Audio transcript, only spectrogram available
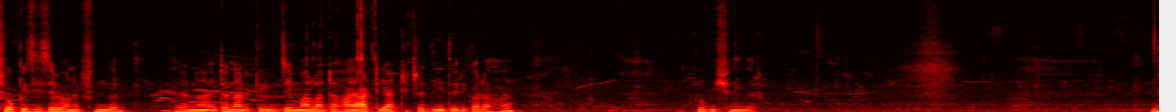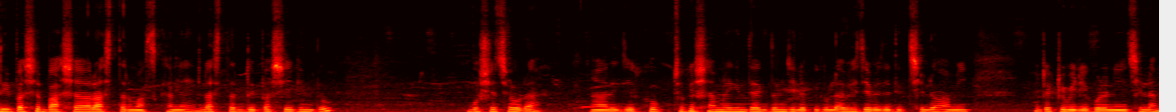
শোপিস হিসেবে অনেক সুন্দর। না, এটা নারকেল যে মালাটা হয়, আটি, আটিটা দিয়ে তৈরি করা হয়। খুবই সুন্দর। দুই পাশে বাসা রাস্তার মাঝখানে, রাস্তার দুই পাশে কিন্তু বসেছে ওরা। আর এই যে খুব চোখের সামনে কিন্তু একদম জিলাপিগুলো ভেজে ভেজে দিচ্ছিল। আমি এটা একটু ভিডিও করে নিয়েছিলাম।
